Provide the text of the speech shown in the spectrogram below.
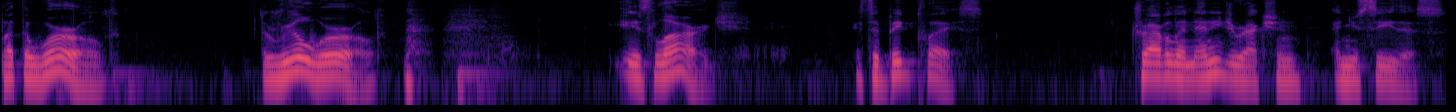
But the world, the real world, is large. It's a big place. Travel in any direction, and you see this.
